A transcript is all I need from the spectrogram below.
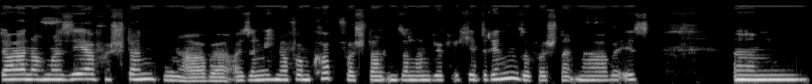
da nochmal sehr verstanden habe, also nicht nur vom Kopf verstanden, sondern wirklich hier drin so verstanden habe, ist, ähm,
